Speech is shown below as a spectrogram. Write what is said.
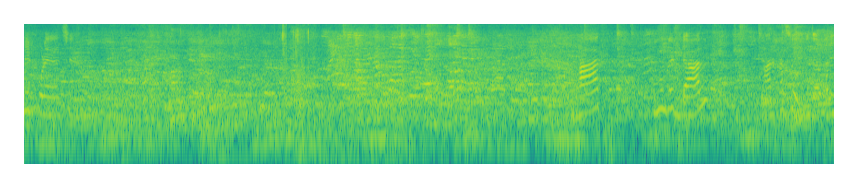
পনির পড়ে গেছে। ভাত, মুগের ডাল, আর একটা সবজি তরকারি।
